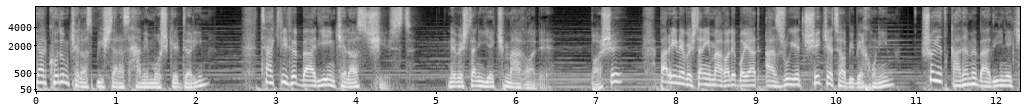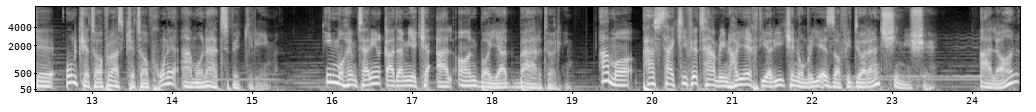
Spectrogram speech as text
در کدوم کلاس بیشتر از همه مشکل داریم؟ تکلیف بعدی این کلاس چیست؟ نوشتن یک مقاله باشه؟ برای نوشتن این مقاله باید از روی چه کتابی بخونیم؟ شاید قدم بعدی اینه که اون کتاب رو از کتابخونه امانت بگیریم. این مهمترین قدمیه که الان باید برداریم. اما پس تکلیف تمرین های اختیاری که نمره اضافی دارن چی میشه؟ الان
